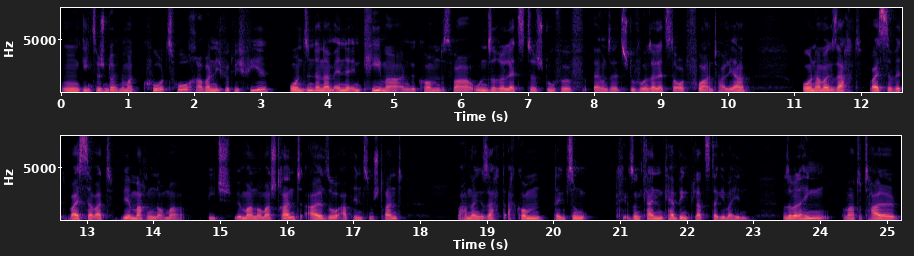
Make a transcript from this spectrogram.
Mm, ging zwischendurch nochmal kurz hoch, aber nicht wirklich viel und sind dann am Ende in Kema angekommen. Das war unsere letzte Stufe, äh, unsere letzte Stufe, unser letzter Ort vor Antalya. Und haben wir gesagt, weißt du, weißt du was, wir machen nochmal Beach, wir machen nochmal Strand, also ab hin zum Strand. Wir haben dann gesagt, ach komm, da gibt es so, ein, so einen kleinen Campingplatz, da gehen wir hin. Und so wir da hingen, war total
